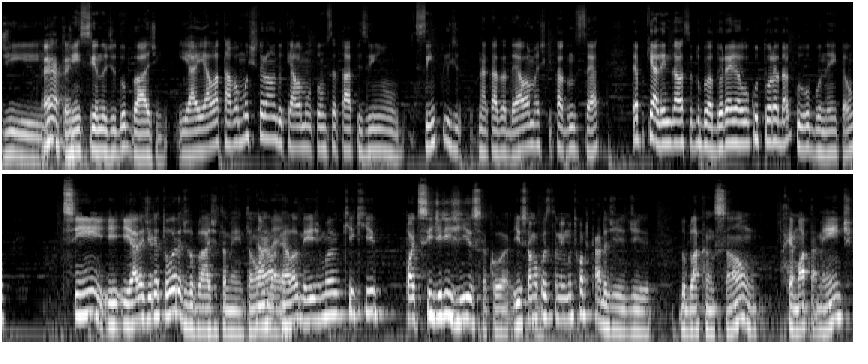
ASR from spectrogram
De, é, de ensino de dublagem. E aí ela tava mostrando que ela montou um setupzinho simples na casa dela, mas que tá dando certo. Até porque além dela ser dubladora, ela é locutora da Globo, né? Então Sim, e, e, ela é diretora de dublagem também, então também. É ela mesma que, que pode se dirigir, sacou? Isso é uma coisa também muito complicada de, de dublar canção remotamente.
